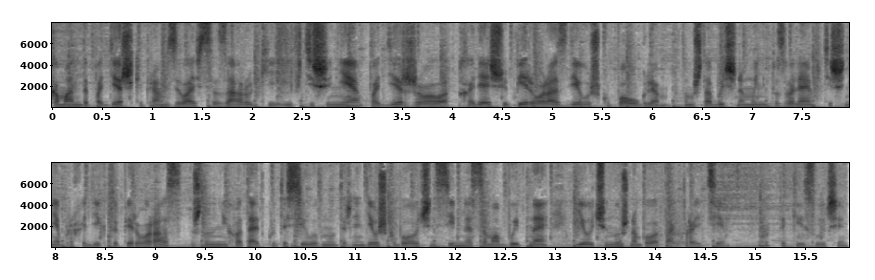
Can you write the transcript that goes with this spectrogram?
команда поддержки прям взялась вся за руки и в тишине поддерживала ходящую первый раз девушку по углям. Потому что обычно мы не позволяем в тишине проходить кто первый раз, потому что ну, не хватает какой-то силы внутренней. Девушка была очень сильная, самобытная, ей очень нужно было так пройти. Вот такие случаи.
